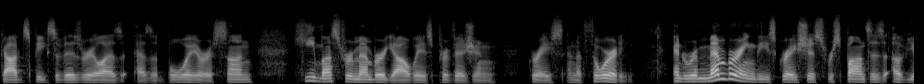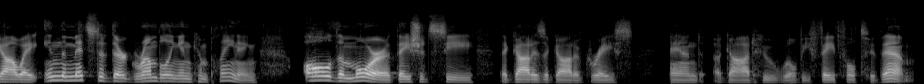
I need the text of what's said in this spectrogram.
God speaks of Israel as, as a boy or a son, he must remember Yahweh's provision, grace, and authority. And remembering these gracious responses of Yahweh in the midst of their grumbling and complaining, all the more they should see that God is a God of grace and a God who will be faithful to them.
